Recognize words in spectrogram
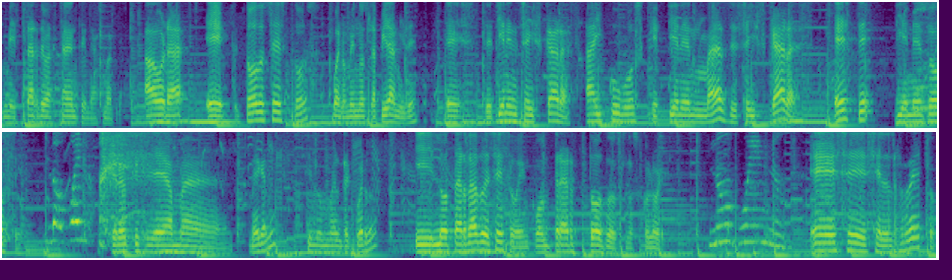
me tarde bastante en armarlo. Ahora, eh, todos estos, bueno, menos la pirámide, este, tienen seis caras. Hay cubos que tienen más de seis caras. Este tiene 12. No, bueno. Creo que se llama Megamix, si no mal recuerdo. Y lo tardado es eso, encontrar todos los colores. No, bueno. Ese es el reto.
